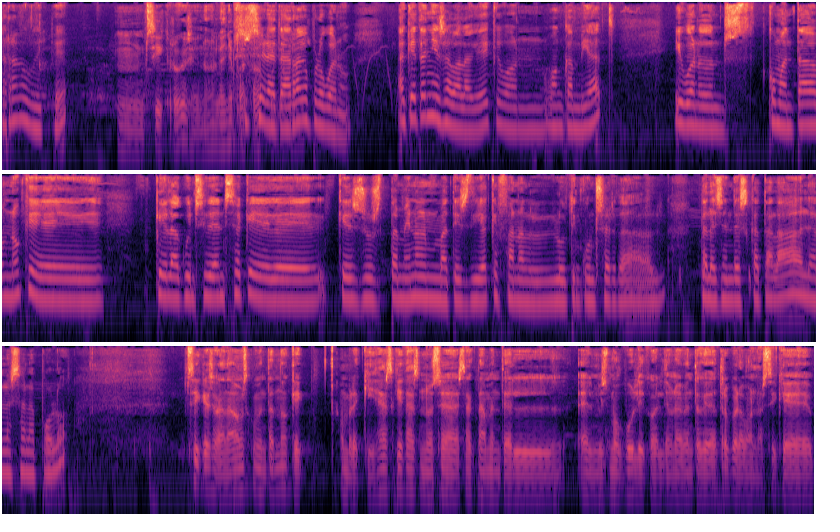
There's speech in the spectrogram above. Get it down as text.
Tàrrega ho dic bé? Mm, sí, creo que sí, ¿no? Sé pasado. si era a Tàrrega, però bueno. Aquest any és a Balaguer, que ho han, ho han canviat. I bueno, doncs comentàvem no, que, que la coincidència que, que és justament el mateix dia que fan l'últim concert de, de la gent català allà a la sala Polo. Sí, que eso, andábamos comentando que, hombre, quizás quizás no sea exactamente el, el mismo público el de un evento que de otro, pero bueno, sí que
